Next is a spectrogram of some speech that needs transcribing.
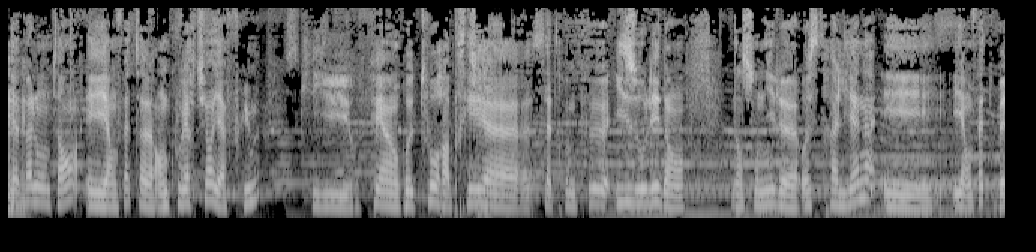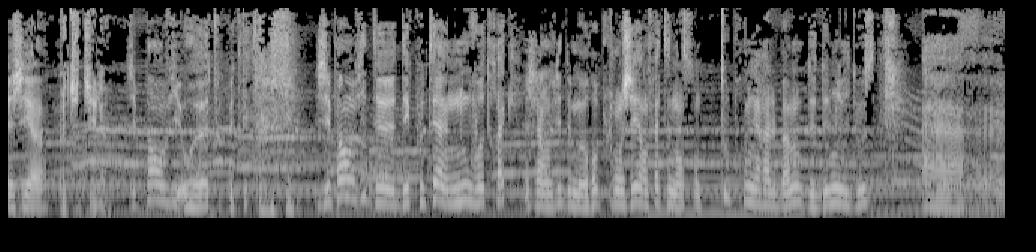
il y a pas longtemps. Et en fait euh, en couverture il y a Flume qui fait un retour après euh, s'être un peu isolé dans dans son île australienne. Et, et en fait ben, j'ai euh, Petite île. j'ai pas envie ouais tout petite j'ai pas envie de d'écouter un nouveau track. J'ai envie de me replonger en fait dans son tout premier album de 2012 euh,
